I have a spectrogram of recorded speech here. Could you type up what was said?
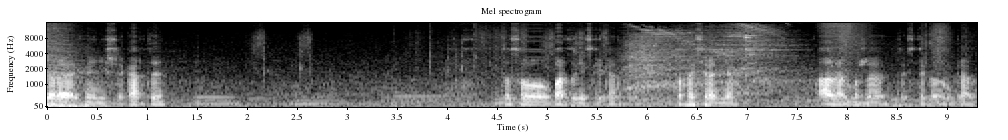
Biorę jak najniższe karty. To są bardzo niskie karty. Trochę średnie. Ale może coś z tego ugramy.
